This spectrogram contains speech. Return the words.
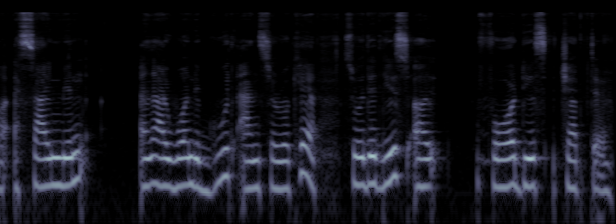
uh, assignment and i want a good answer okay? So that is uh, for this chapter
